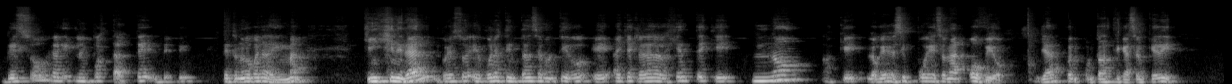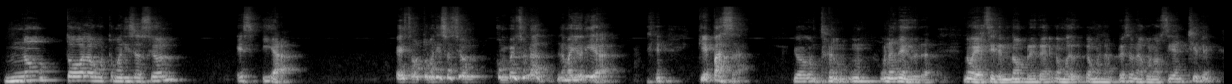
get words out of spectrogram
de eso, lo importante, de, de, este nuevo paradigma, que en general, por eso es buena esta instancia contigo, eh, hay que aclarar a la gente que no, que lo que voy a decir puede sonar obvio, ya, con, con toda la explicación que di, no toda la automatización es IA. Es automatización convencional, la mayoría. ¿Qué pasa? Yo voy a contar una anécdota. No voy a decir el nombre de como, la empresa, una conocida en Chile.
